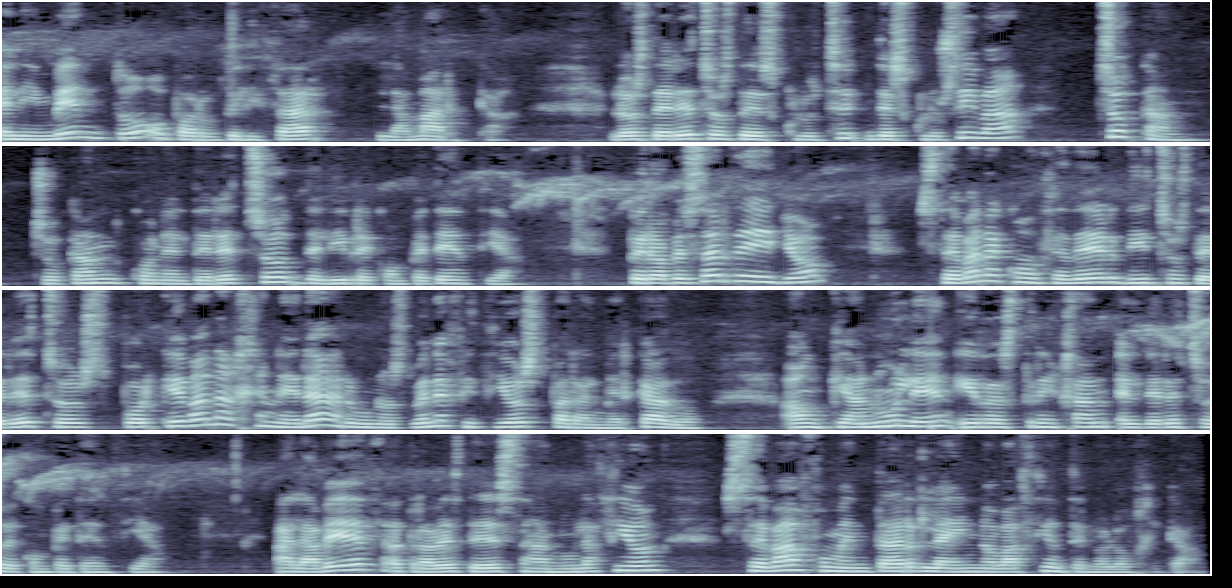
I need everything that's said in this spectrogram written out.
el invento o para utilizar la marca. Los derechos de, exclusiva chocan, chocan con el derecho de libre competencia, pero a pesar de ello, se van a conceder dichos derechos porque van a generar unos beneficios para el mercado, aunque anulen y restrinjan el derecho de competencia. A la vez, a través de esa anulación, se va a fomentar la innovación tecnológica.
